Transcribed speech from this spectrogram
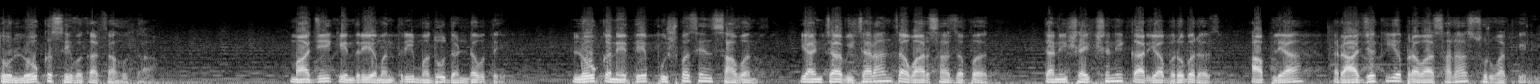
तो लोकसेवकाचा होता. माजी केंद्रीय मंत्री मधु दंडवते लोकनेते पुष्पसेन सावंत यांच्या विचारांचा वारसा जपत त्यांनी शैक्षणिक कार्याबरोबरच आपल्या राजकीय प्रवासाला सुरुवात केली.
